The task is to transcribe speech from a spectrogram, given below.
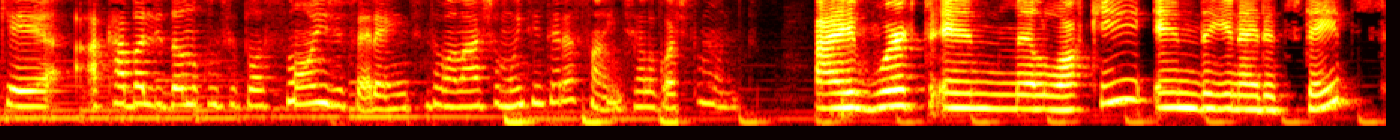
que acaba lidando com situações diferentes. Então ela acha muito interessante, ela gosta muito. I've worked in Milwaukee in the United States,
